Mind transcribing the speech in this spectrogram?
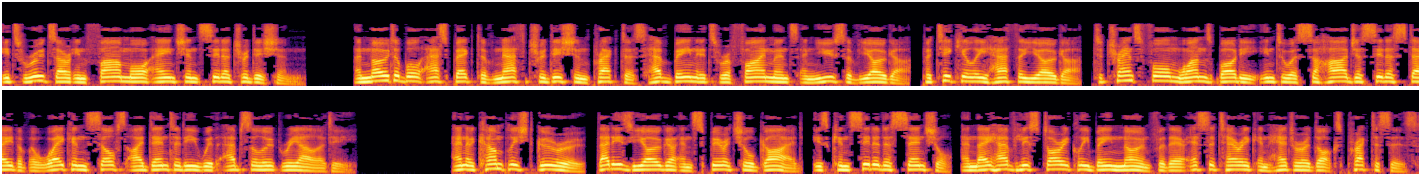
its roots are in far more ancient Siddha tradition. A notable aspect of Nath tradition practice have been its refinements and use of yoga, particularly Hatha yoga, to transform one's body into a sahaja siddha state of awakened self's identity with absolute reality. An accomplished guru, that is yoga and spiritual guide, is considered essential, and they have historically been known for their esoteric and heterodox practices.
